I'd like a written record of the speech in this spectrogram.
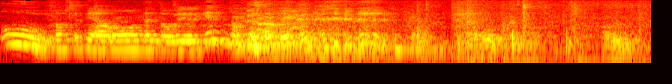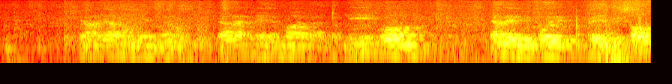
Oh, da slipper jeg å dette over Jørgen. ja, jeg er Innberg. Jeg er medlem av Arbeiderpartiet. og jeg er veldig for flerbrukshall.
